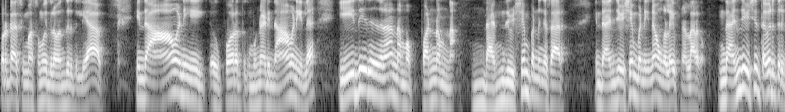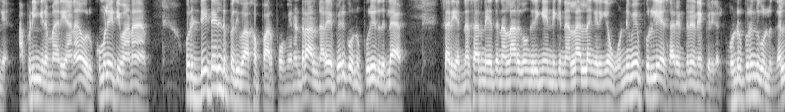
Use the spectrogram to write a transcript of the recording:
புரட்டாசி மாதமும் இதில் வந்துடுது இல்லையா? இந்த ஆவணி போகிறதுக்கு முன்னாடி இந்த ஆவணியில் எது இதெல்லாம் நம்ம பண்ணோம்னா இந்த அஞ்சு விஷயம் பண்ணுங்கள் சார். இந்த அஞ்சு விஷயம் பண்ணிங்கன்னா உங்கள் லைஃப் நல்லாயிருக்கும். இந்த அஞ்சு விஷயம் தவிர்த்துருங்க. அப்படிங்கிற மாதிரியான ஒரு குமுலேட்டிவான ஒரு டீட்டெயில்டு பதிவாக பார்ப்போம். ஏனென்றால் நிறைய பேருக்கு ஒன்று புரியுறதில்ல. சார் என்ன சார் நேற்று நல்லா இருக்குங்கிறீங்க இன்றைக்கி நல்லா இல்லைங்கிறீங்க ஒன்றுமே புரியலையே சார் என்று நினைப்பீர்கள். ஒன்று புரிந்து கொள்ளுங்கள்.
